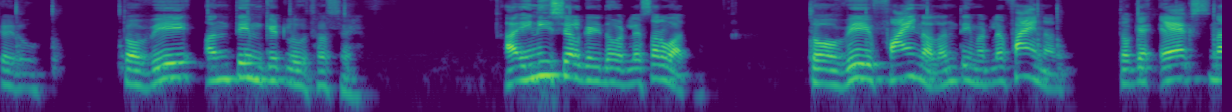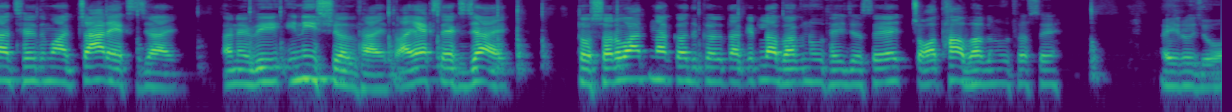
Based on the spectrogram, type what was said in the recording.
કર્યું. તો વી અંતિમ કેટલું થશે? આ ઇનિશિયલ કહી દો એટલે શરૂઆત. તો વી ફાઇનલ અંતિમ એટલે ફાઇનલ તો કે એક્સ ના છેદમાં ચાર એક્સ જાય અને વી ઇનિશિયલ થાય. તો આ એક્સ એક્સ જાય. તો શરૂઆતના કદ કરતા કેટલા ભાગનું થઈ જશે? ચોથા ભાગનું થશે. અહીં જુઓ.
